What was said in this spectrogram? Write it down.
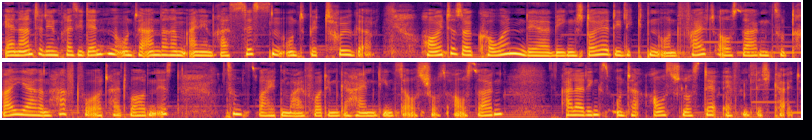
Er nannte den Präsidenten unter anderem einen Rassisten und Betrüger. Heute soll Cohen, der wegen Steuerdelikten und Falschaussagen zu drei Jahren Haft verurteilt worden ist, zum zweiten Mal vor dem Geheimdienstausschuss aussagen allerdings unter Ausschluss der Öffentlichkeit.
